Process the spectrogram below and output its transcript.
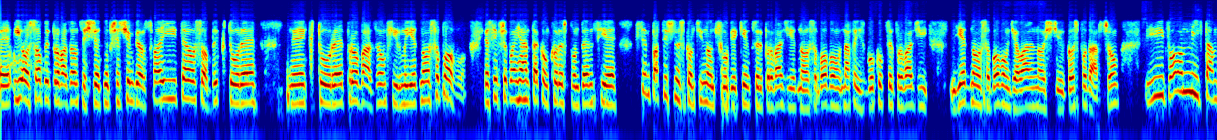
e, i osoby prowadzące średnie przedsiębiorstwa i te osoby, które, e, które prowadzą firmy jednoosobowo. Ja sobie przypomniałem taką korespondencję z sympatycznym skądinąd człowiekiem, który prowadzi jednoosobową na Facebooku, który prowadzi jednoosobową działalność gospodarczą i on mi tam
